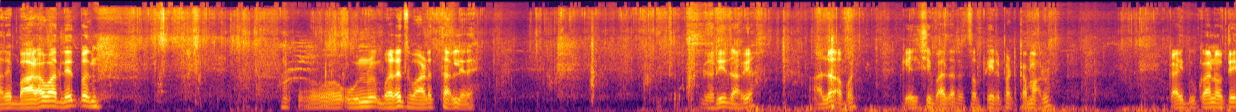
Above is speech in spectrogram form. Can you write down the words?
अरे बारा वाजलेत पण ऊन बरंच वाढत चाललेलं आहे. घरी जाऊया. आलो आपण. केलशी बाजाराचा फेरफटका मारून. काही दुकान होते.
